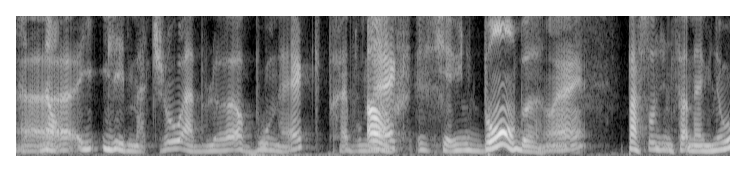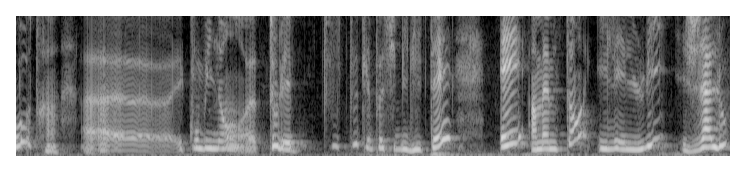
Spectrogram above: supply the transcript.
Euh, Non. Il, il est macho, hableur, beau mec, très beau Oh, mec. il y a une bombe. Ouais. Passant d'une femme à une autre, euh, et combinant euh, tous les, tout- toutes les possibilités. Et en même temps, il est, lui, jaloux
